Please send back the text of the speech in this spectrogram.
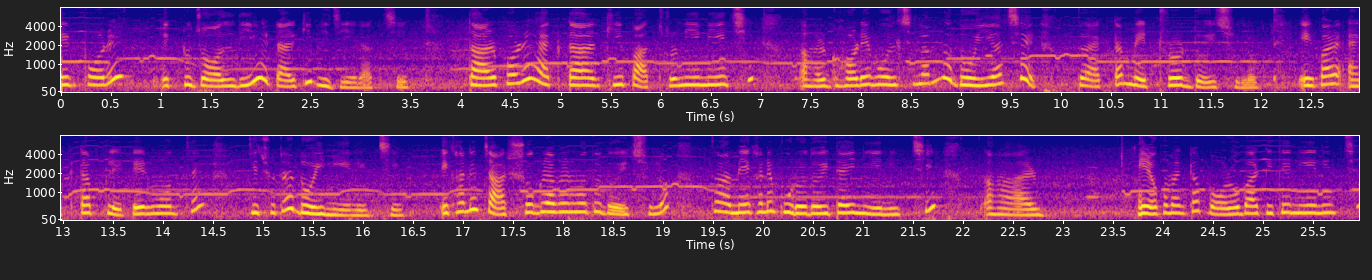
এরপরে একটু জল দিয়ে এটা আর কি ভিজিয়ে রাখছি। তারপরে একটা আর কি পাত্র নিয়ে নিয়েছি আর ঘরে বলছিলাম না, দই আছে, তো একটা মেট্রোর দই ছিল। এবার একটা প্লেটের মধ্যে কিছুটা দই নিয়ে নিচ্ছি। এখানে চারশো গ্রামের মতো দই ছিল, তো আমি এখানে পুরো দইটাই নিয়ে নিচ্ছি। আর এরকম একটা বড় বাটিতে নিয়ে নিচ্ছি।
